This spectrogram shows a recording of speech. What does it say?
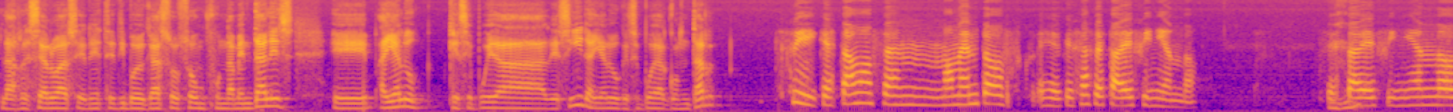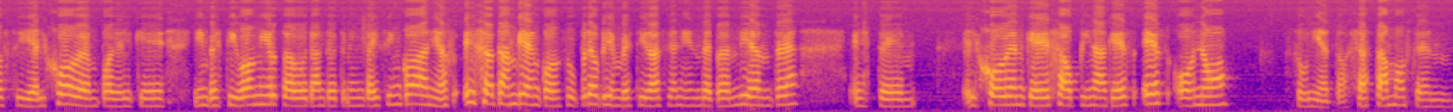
las reservas en este tipo de casos son fundamentales. Eh, ¿Hay algo que se pueda decir? ¿Hay algo que se pueda contar? Sí, que estamos en momentos eh, que ya se está definiendo. Se está definiendo si el joven por el que investigó Mirta durante 35 años, ella también con su propia investigación independiente, este, el joven que ella opina que es, es o no su nieto. Ya estamos en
